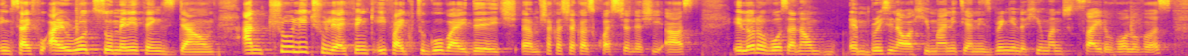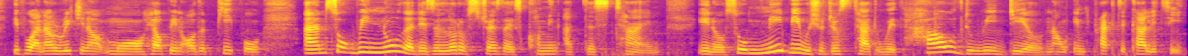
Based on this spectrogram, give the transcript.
insightful. I wrote so many things down, and truly, truly, I think if I to go by the um, Shaka Shaka's question that she asked, a lot of us are now embracing our humanity and is bringing the human side of all of us. People are now reaching out more, helping other people. And so we know that there's a lot of stress that is coming at this time, you know, so maybe we should just start with how do we deal now in practicality,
